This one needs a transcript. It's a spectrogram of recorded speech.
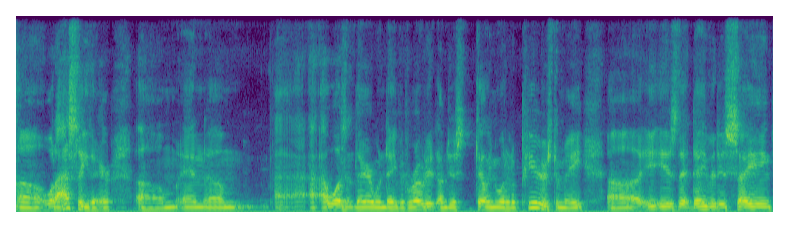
Uh, what I see there, um, and um, I, I, wasn't there when David wrote it. I'm just telling you what it appears to me uh, is that David is saying,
